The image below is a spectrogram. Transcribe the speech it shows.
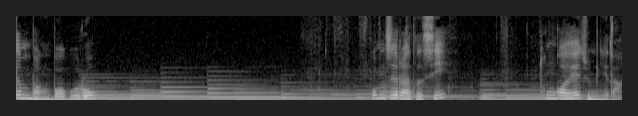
같은 방법으로 홈질하듯이 통과해 줍니다.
